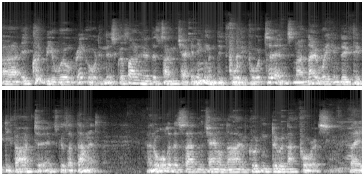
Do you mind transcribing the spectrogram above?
uh, it could be a world record in this because I heard some chap in England did 44 turns and I know we can do 55 turns because I've done it. And all of a sudden Channel 9 couldn't do enough for us. They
